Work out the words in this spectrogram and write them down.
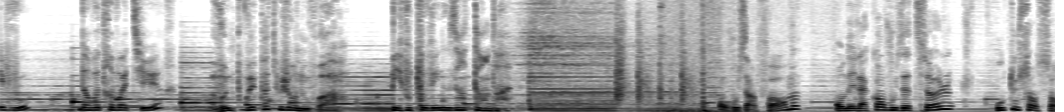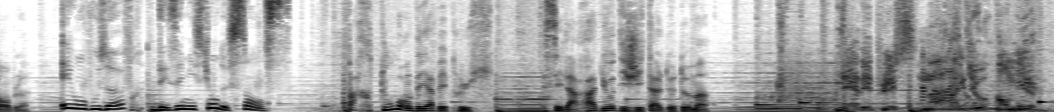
Chez vous Dans votre voiture Vous ne pouvez pas toujours nous voir. Mais vous pouvez nous entendre. On vous informe, on est là quand vous êtes seul ou tous ensemble. Et on vous offre des émissions de sens. Partout en DAB+. C'est la radio digitale de demain. DAB+, ma radio en mieux.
